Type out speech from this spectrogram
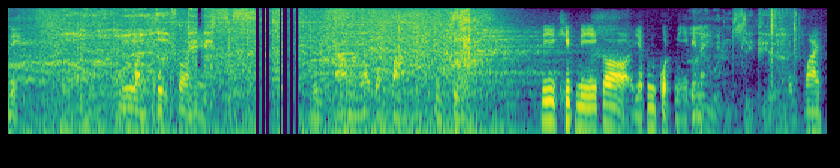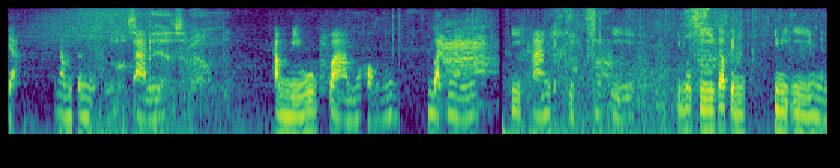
เดตวันพุธก็เนี่ยตื่นเช้ามาว่าจะฟังจริงๆนี่คลิปนี้ก็อย่าเพิ่งกดหนีไปไหนผมว่าจะ นำเสนอการทำมิวฟาร์มของบัตรไหนที่ค้างจากคลิปเมื่อกี้คลิปเมื่อกี้ก็เป็น PVE เหมือน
